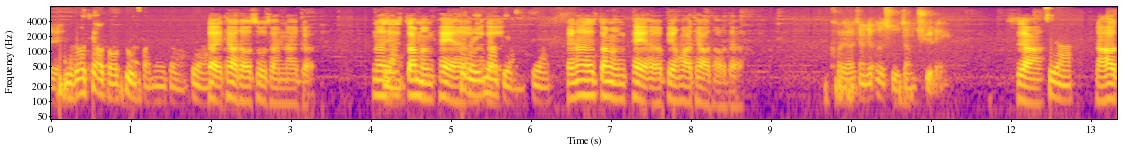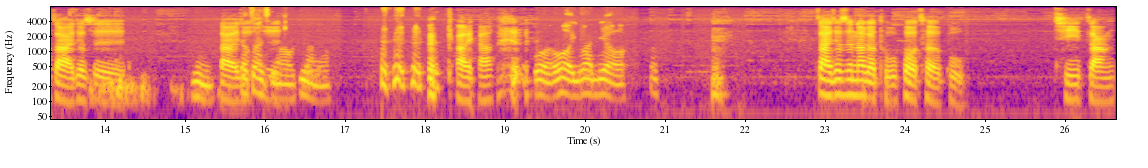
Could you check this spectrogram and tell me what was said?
对，你说跳投速传那个嘛，对啊，对，跳投速传那个，那就是专门配合这个那个，一定要点，对啊。对，那是专门配合变化跳投的。靠腰这样就二十五张去嘞。是啊，是啊，然后再来就是，嗯，再来就要钻石是吗？我记得没有，靠呀，我我有一万六，再来就是那个突破侧步，七张，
